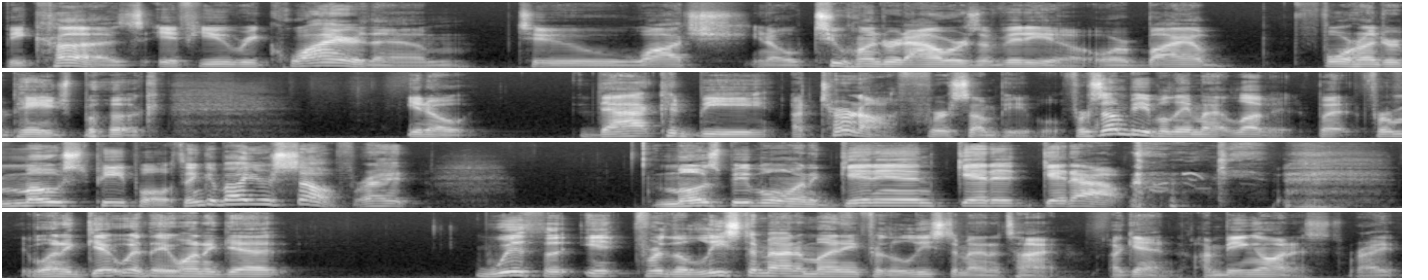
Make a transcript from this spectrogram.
Because if you require them to watch, you know, 200 hours of video or buy a 400 page book, you know, that could be a turnoff for some people. For some people, they might love it. But for most people, think about yourself, right? Most people want to get in, get it, get out. they want to get what they want to get with the, for the least amount of money for the least amount of time. Again, I'm being honest, right?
